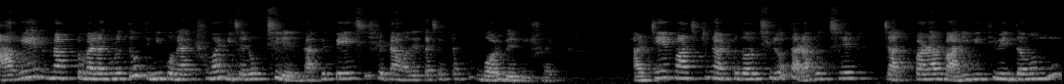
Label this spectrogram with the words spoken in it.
আগের নাট্যমেলাগুলোতেও তিনি কোনো এক সময় বিচারক ছিলেন। তাকে পেয়েছি সেটা আমাদের কাছে একটা খুব গর্বের বিষয়। আর যে পাঁচটি নাট্যদল ছিল তারা হচ্ছে চাঁদপাড়া বাণীবিথি বিদ্যামন্দির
